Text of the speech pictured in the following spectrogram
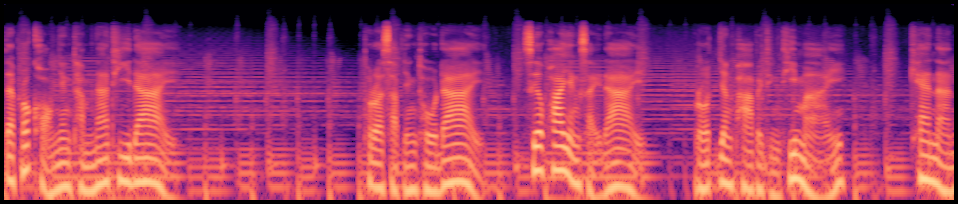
แต่เพราะของยังทำหน้าที่ได้ โทรศัพท์ยังโทรได้ เสื้อผ้ายังใส่ได้ รถยังพาไปถึงที่หมาย แค่นั้น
